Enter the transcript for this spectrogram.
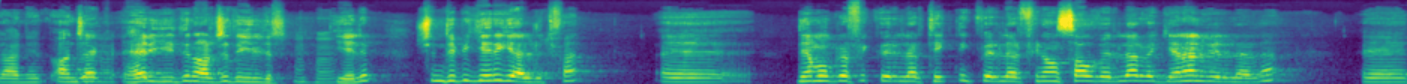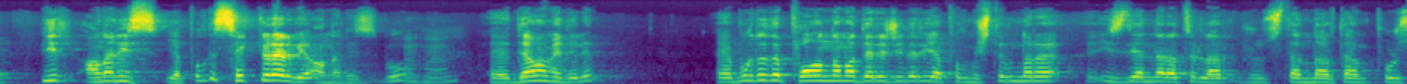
yani ancak her yiğidin harcı değildir diyelim. Şimdi bir geri gel lütfen. E, demografik veriler, teknik veriler, finansal veriler ve genel verilerden e, bir analiz yapıldı. Sektörel bir analiz bu. E, devam edelim. E, burada da puanlama dereceleri yapılmıştı. Bunlara e, izleyenler hatırlar. Standard Poor's,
